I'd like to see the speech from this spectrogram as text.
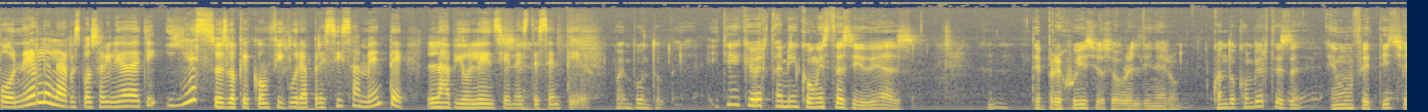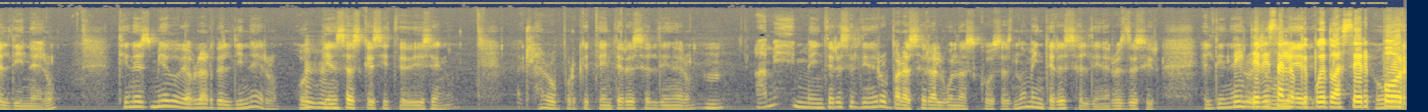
ponerle la responsabilidad a ti, y eso es lo que configura precisamente la violencia en este sentido. Buen punto. Y tiene que ver también con estas ideas de prejuicio sobre el dinero. Cuando conviertes en un fetiche el dinero, tienes miedo de hablar del dinero o piensas que si te dicen, claro, porque te interesa el dinero. A mí me interesa el dinero para hacer algunas cosas, no me interesa el dinero, es decir, el dinero... Me interesa lo que puedo hacer por,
